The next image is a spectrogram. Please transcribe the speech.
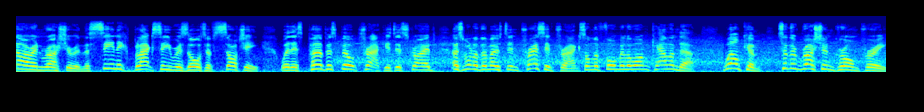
are in Russia in the scenic Black Sea resort of Sochi, where this purpose-built track is described as one of the most impressive tracks on the Formula One calendar. Welcome to the Russian Grand Prix.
